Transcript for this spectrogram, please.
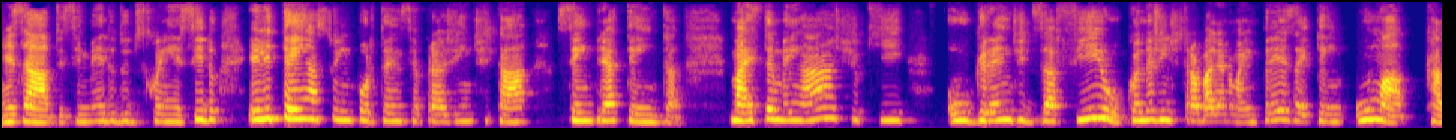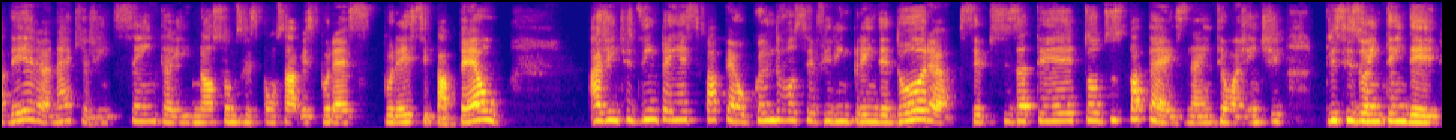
Exato, esse medo do desconhecido, ele tem a sua importância para a gente estar tá sempre atenta. Mas também acho que o grande desafio, quando a gente trabalha numa empresa e tem uma cadeira, né, que a gente senta e nós somos responsáveis por esse, por esse papel, a gente desempenha esse papel. Quando você vira empreendedora, você precisa ter todos os papéis, né? Então a gente precisou entender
